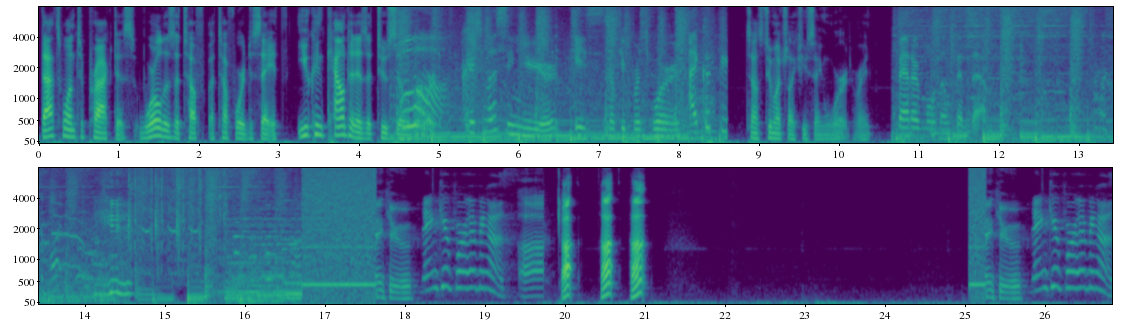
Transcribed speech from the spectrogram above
that's one to practice. World is a tough a tough word to say. It's, you can count it as a two syllable word. Christmas in New Year is a different word. I could be Sounds too much like she's saying word, right? better model than them. Thank you. Thank you for having us. Ah, huh, huh. Thank you. Thank you for having us.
